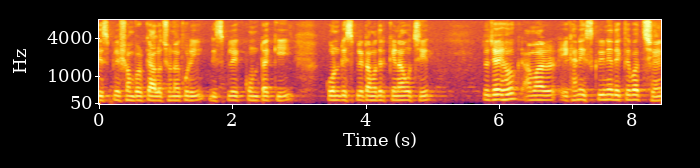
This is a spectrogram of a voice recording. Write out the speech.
ডিসপ্লে সম্পর্কে আলোচনা করি ডিসপ্লে কোনটা কি, কোন ডিসপ্লেটা আমাদের কেনা উচিত। তো যাই হোক, আমার এখানে স্ক্রিনে দেখতে পাচ্ছেন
